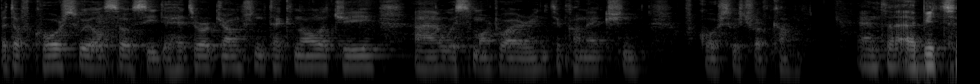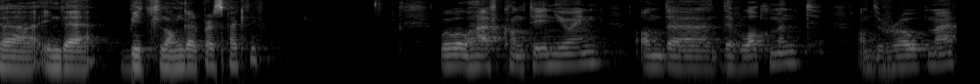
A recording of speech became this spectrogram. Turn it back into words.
but of course we also see the heterojunction technology uh, with smart wire interconnection of course which will come. And uh, a bit uh, in the bit longer perspective? We will have continuing on the development on the roadmap.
